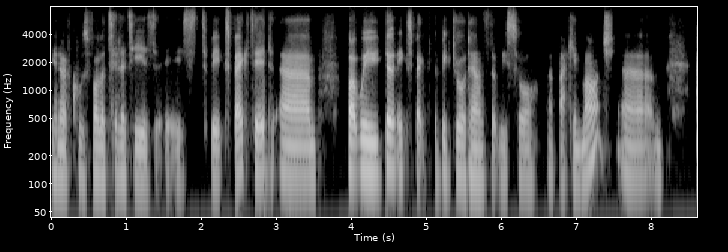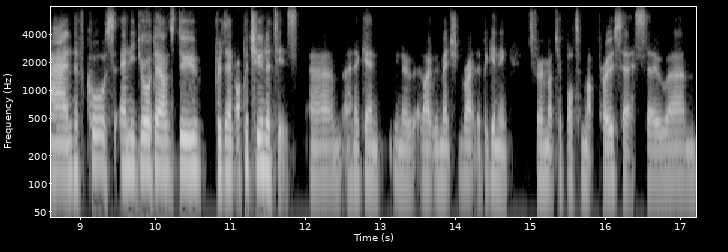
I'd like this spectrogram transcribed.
you know, of course, volatility is is to be expected. Um, but we don't expect the big drawdowns that we saw uh, back in March. Um, and of course, any drawdowns do present opportunities. Um, and again, you know, like we mentioned right at the beginning, it's very much a bottom-up process. So, um,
